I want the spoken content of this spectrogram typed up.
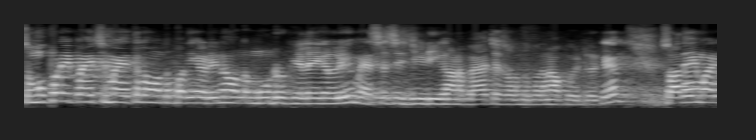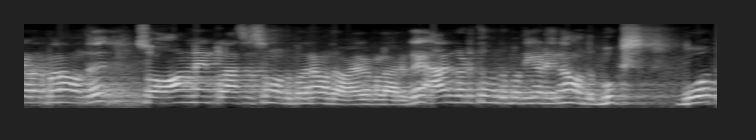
ஸோ முப்படை பயிற்சி மையத்தில் வந்து பார்த்தீங்க அப்படின்னா வந்து மூன்று கிளைகளையும் எஸ்எஸ்சி ஜிடிக்கான பேச்சஸ் வந்து பார்த்தீங்கன்னா போயிட்டு இருக்கு ஸோ அதே மாதிரி வந்து பார்த்தீங்கன்னா வந்து ஸோ ஆன்லைன் கிளாஸஸும் வந்து பார்த்தீங்கன்னா வந்து அவைலபிளாக இருக்கு. அதுக்கடுத்து வந்து பார்த்தீங்க அப்படின்னா வந்து books both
